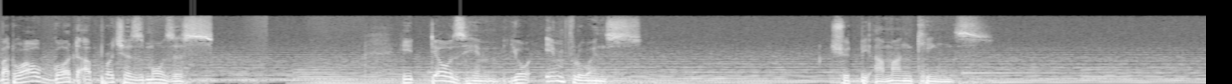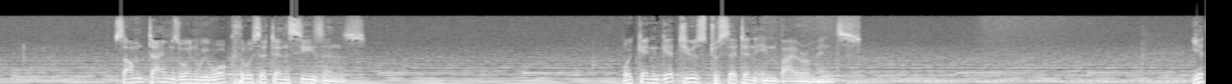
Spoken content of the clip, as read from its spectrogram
But while God approaches Moses, he tells him, Your influence should be among kings. Sometimes when we walk through certain seasons, we can get used to certain environments. Yet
